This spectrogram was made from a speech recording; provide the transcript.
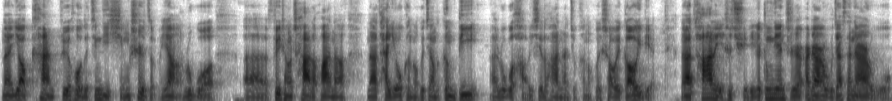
那要看最后的经济形势怎么样。如果呃非常差的话呢，那它有可能会降得更低啊。如果好一些的话呢，就可能会稍微高一点。那它呢也是取了一个中间值，二点二五加三点二五，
